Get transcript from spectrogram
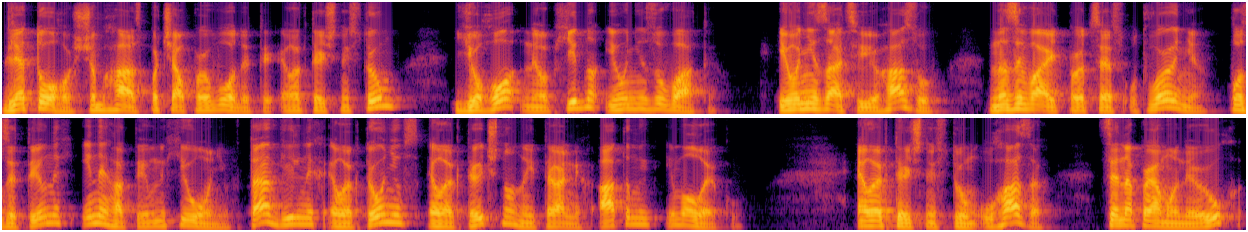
Для того, щоб газ почав проводити електричний струм, його необхідно іонізувати. Іонізацією газу називають процес утворення позитивних і негативних іонів та вільних електронів з електрично-нейтральних атомів і молекул. Електричний струм у газах це напрямлений рух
